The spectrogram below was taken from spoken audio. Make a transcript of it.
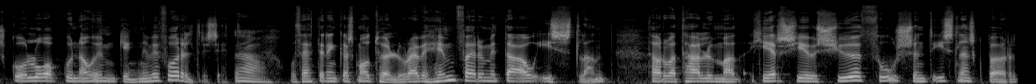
sko lókun á umgengni við foreldri sitt. Já. og þetta er enga smá tölur. Og ef við heimfærum þetta á Ísland þá erum við að tala um að hér séu 7000 íslensk börn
